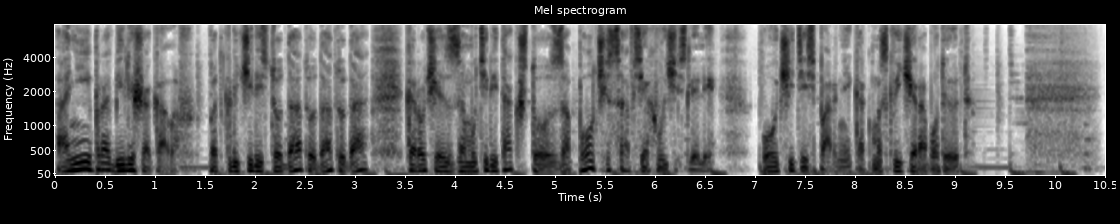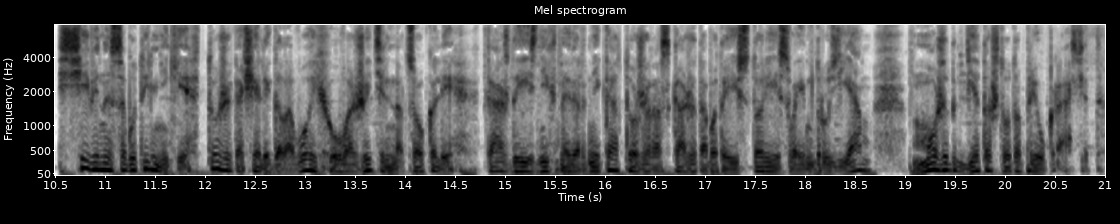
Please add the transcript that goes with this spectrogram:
Они и пробили шакалов. Подключились туда, туда, туда. Короче, замутили так, что за полчаса всех вычислили. Учитесь, парни, как москвичи работают. Севины собутыльники тоже качали головой, уважительно цокали. Каждый из них наверняка тоже расскажет об этой истории своим друзьям, может, где-то что-то приукрасит.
